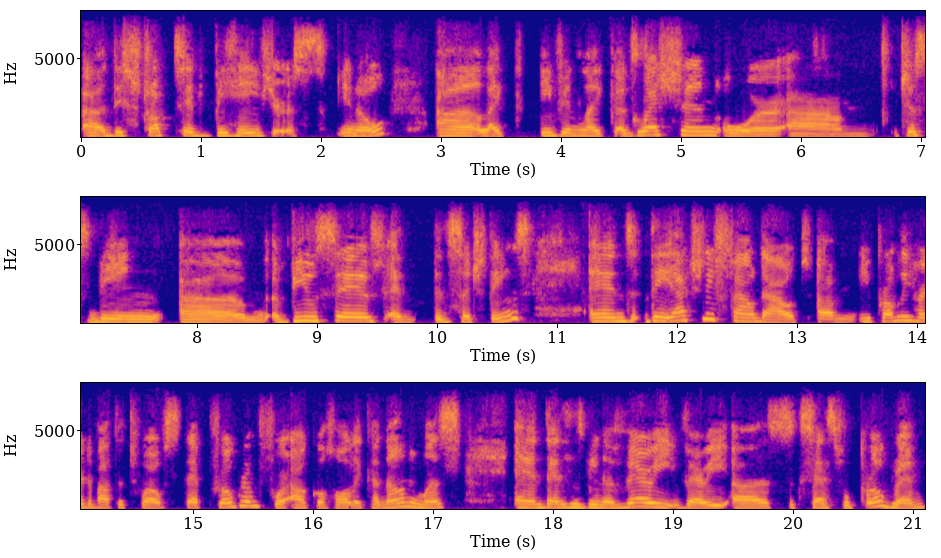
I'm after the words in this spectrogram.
uh, destructive behaviors, you know, uh, like even like aggression or um, just being um, abusive and, and such things. And they actually found out, um, you probably heard about the 12 step program for Alcoholic Anonymous, and that has been a very, very uh, successful program.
